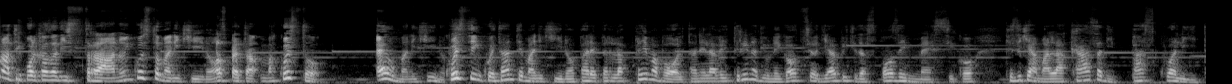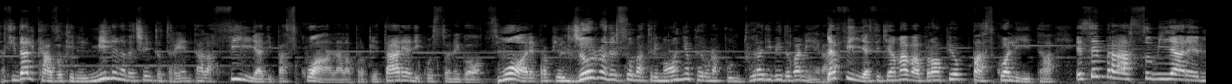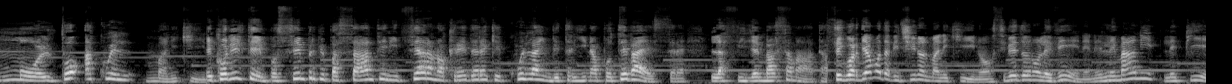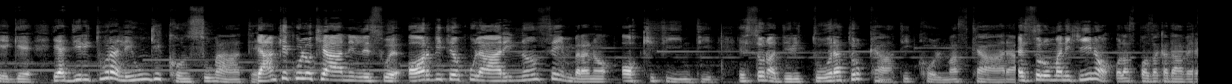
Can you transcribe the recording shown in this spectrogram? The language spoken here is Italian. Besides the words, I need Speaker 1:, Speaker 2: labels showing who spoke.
Speaker 1: Noti qualcosa di strano in questo manichino? Aspetta, ma questo è un manichino. Questo inquietante manichino appare per la prima volta nella vetrina di un negozio di abiti da sposa in Messico che si chiama La Casa di Pasqualita. Si dà il caso che nel 1930 la figlia di Pasquala, la proprietaria di questo negozio, muore proprio il giorno del suo matrimonio per una puntura di vedova nera. La figlia si chiamava proprio Pasqualita e sembra assomigliare molto a quel manichino. E con il tempo sempre più passante iniziarono a credere che quella in vetrina poteva essere la figlia imbalsamata. Se guardiamo da vicino il manichino manichino si vedono le vene, nelle mani le pieghe e addirittura le unghie consumate. E anche quello che ha nelle sue orbite oculari non sembrano occhi finti e sono addirittura truccati col mascara. È solo un manichino o la sposa cadavere?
